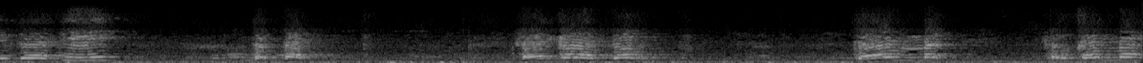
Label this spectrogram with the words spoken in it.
لذاته بالضبط فإن كان الضبط تام في القمة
